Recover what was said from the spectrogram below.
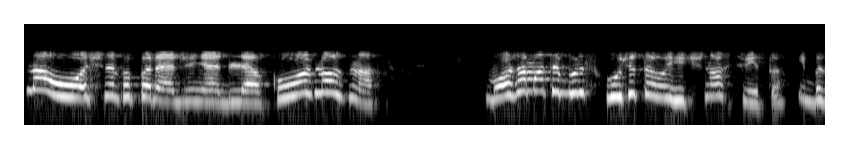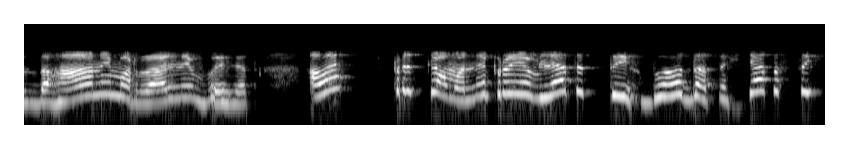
наочне попередження для кожного з нас. Можна мати блискучу теологічну освіту і бездоганний моральний вигляд, але при цьому не проявляти тих благодатних якостей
